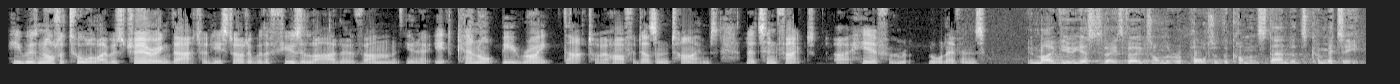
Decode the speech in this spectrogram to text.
He was not at all. I was chairing that, and he started with a fusillade of, um, you know, it cannot be right that, or half a dozen times. Let's, in fact, uh, hear from Lord Evans. In my view, yesterday's vote on the report of the Common Standards Committee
